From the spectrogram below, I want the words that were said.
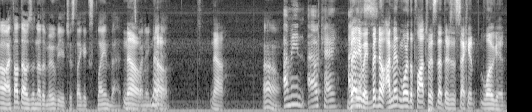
Oh, I thought that was another movie. It just like explained that. No I no no Oh. I mean, okay. I but anyway guess- but no i meant more the plot twist that there's a second logan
